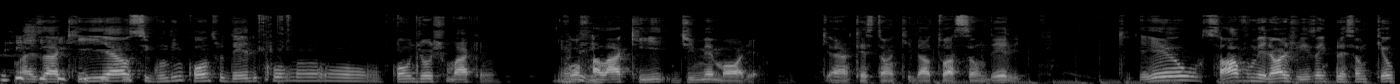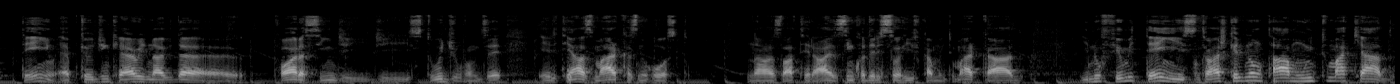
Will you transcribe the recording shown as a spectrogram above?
É, mas aqui é o segundo encontro dele com, com o Joe Schumacher. Vou falar aqui de memória, que é a questão aqui da atuação dele eu, salvo o melhor juízo, a impressão que eu tenho é porque o Jim Carrey na vida fora, assim, de, de estúdio, vamos dizer, ele tem as marcas no rosto, nas laterais, assim, quando ele sorri fica muito marcado. E no filme tem isso, então acho que ele não tá muito maquiado.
